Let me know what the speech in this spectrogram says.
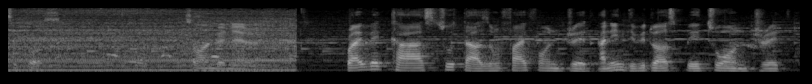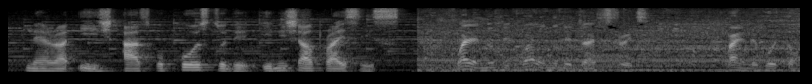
to cross 200 naira. Private cars 2,500 and individuals pay 200 naira each as opposed to the initial prices. why dem no fit why dem no dey drive straight? Why dey go turn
